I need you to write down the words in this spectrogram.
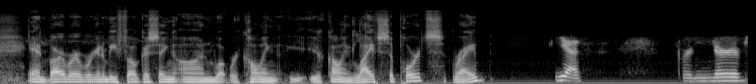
and Barbara, we're going to be focusing on what we're calling you're calling life supports, right? yes for nerves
